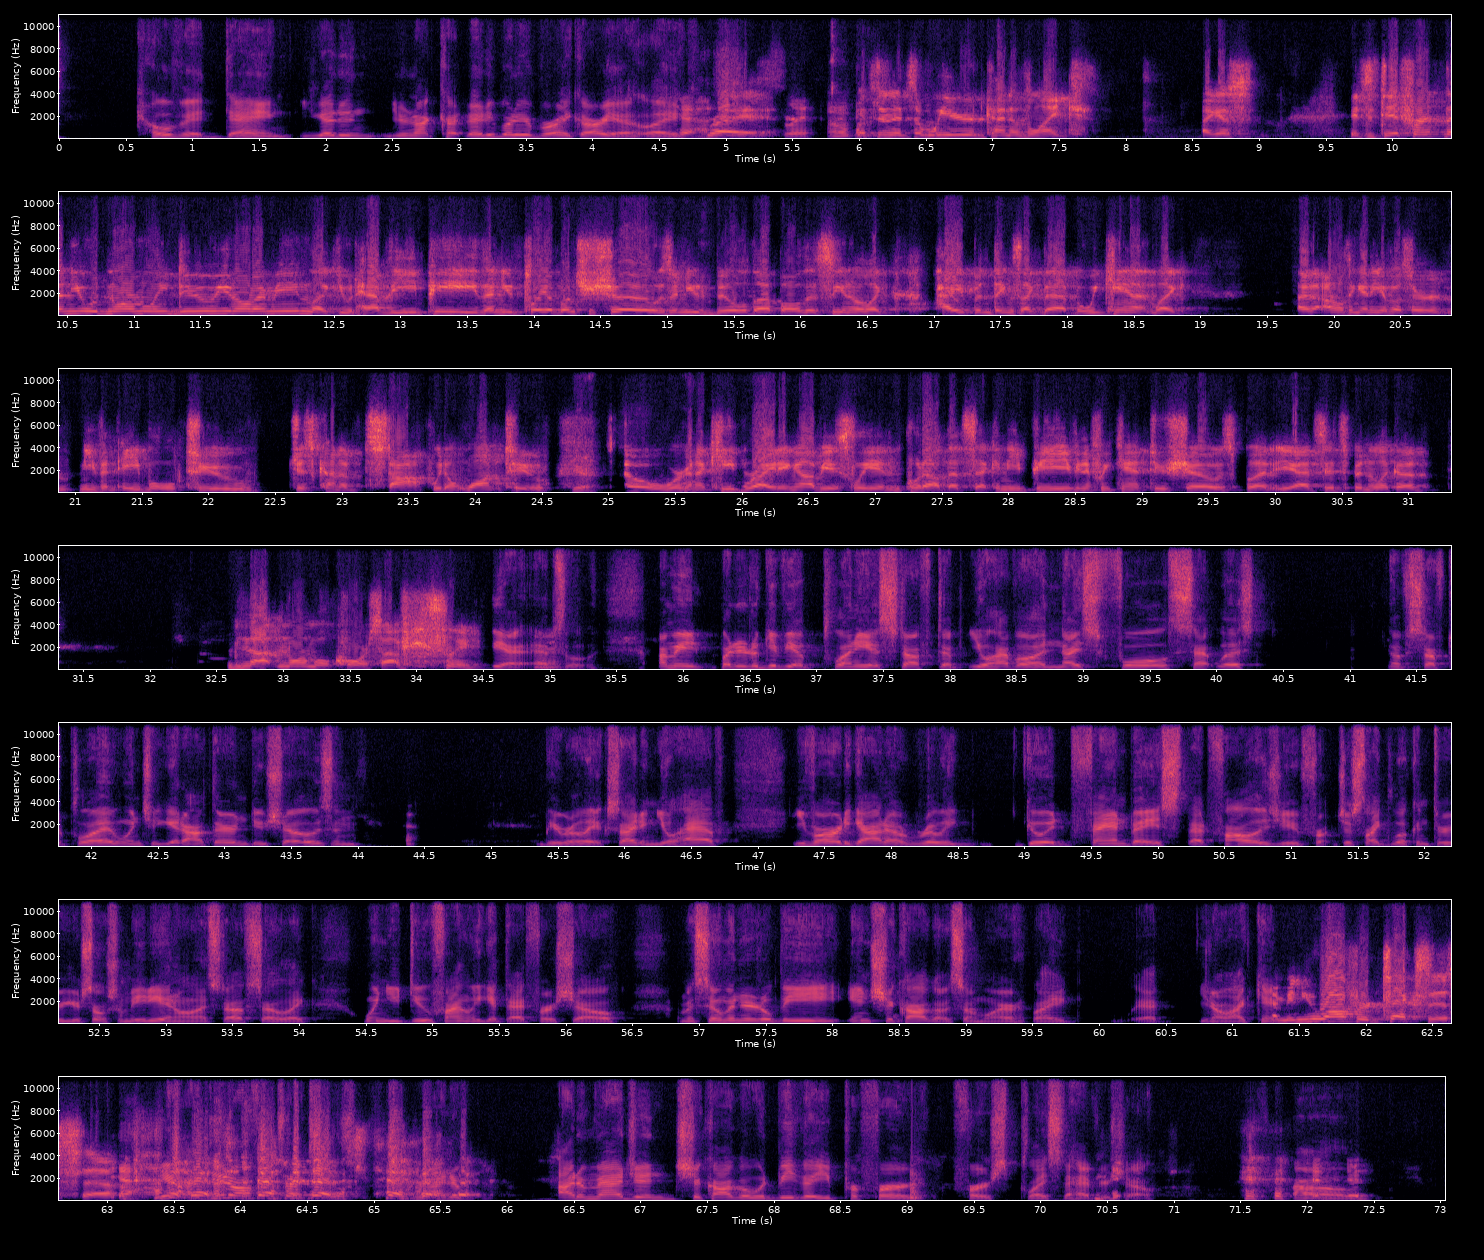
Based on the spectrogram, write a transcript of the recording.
COVID, dang, you got to you're not cutting anybody a break, are you? Like, Yeah. Right. But then it's a weird kind of like, I guess it's different than you would normally do. You know what I mean? Like you would have the EP, then you'd play a bunch of shows, and you'd build up all this, you know, like hype and things like that. But we can't like, I, I don't think any of us are even able to just kind of stop. We don't want to. Yeah. So we're gonna keep writing, obviously, and put out that second EP, even if we can't do shows. But yeah, it's it's been like a not normal course, obviously. Yeah, absolutely. I mean, but it'll give you plenty of stuff to. You'll have a nice full set list of stuff to play once you get out there and do shows, and be really exciting. You'll have, you've already got a really good fan base that follows you, for, just like looking through your social media and all that stuff. So, like when you do finally get that first show, I'm assuming it'll be in Chicago somewhere. Like, at, you know, I can't. I mean, you offered Texas, so Yeah. Yeah, I did offer Texas. I'd, I'd imagine Chicago would be the preferred first place to have your show. Um, It-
